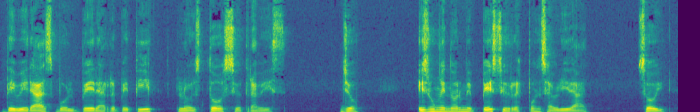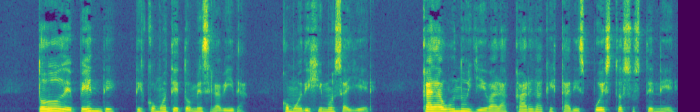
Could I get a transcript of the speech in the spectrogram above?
deberás volver a repetir los doce otra vez. Yo. Es un enorme peso y responsabilidad. Soy. Todo depende de cómo te tomes la vida, como dijimos ayer. Cada uno lleva la carga que está dispuesto a sostener,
